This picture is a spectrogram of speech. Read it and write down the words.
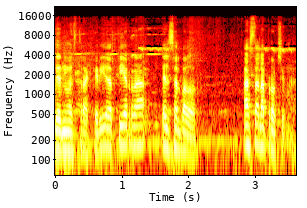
de nuestra querida tierra, El Salvador. Hasta la próxima.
